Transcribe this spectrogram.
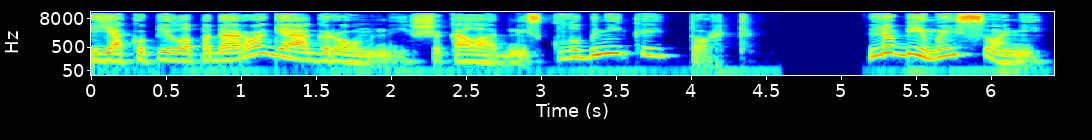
Я купила по дороге огромный шоколадный с клубникой торт. Любимый Сони.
